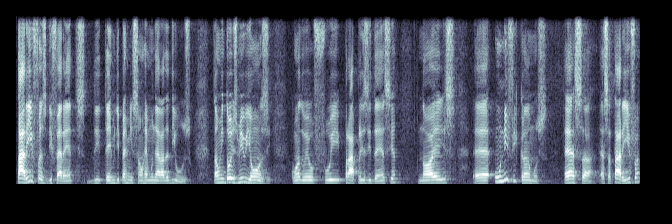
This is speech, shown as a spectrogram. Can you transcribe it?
tarifas diferentes de termo de permissão remunerada de uso. Então, em 2011, quando eu fui para a presidência, nós é, unificamos essa, essa tarifa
